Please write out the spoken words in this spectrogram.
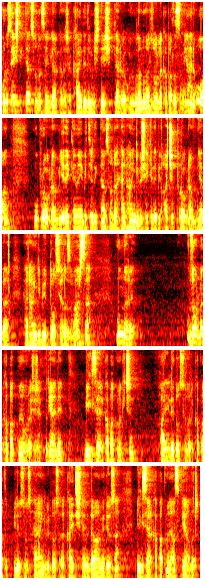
Bunu seçtikten sonra sevgili arkadaşlar kaydedilmiş değişiklikler ve uygulamalar zorla kapatılsın. Yani o an bu program yedeklemeyi bitirdikten sonra herhangi bir şekilde bir açık program ya da herhangi bir dosyanız varsa bunları zorla kapatmaya uğraşacaktır. Yani bilgisayarı kapatmak için haliyle dosyaları kapatıp biliyorsunuz herhangi bir dosyada kayıt işlemi devam ediyorsa bilgisayar kapatmayı askıya alır.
